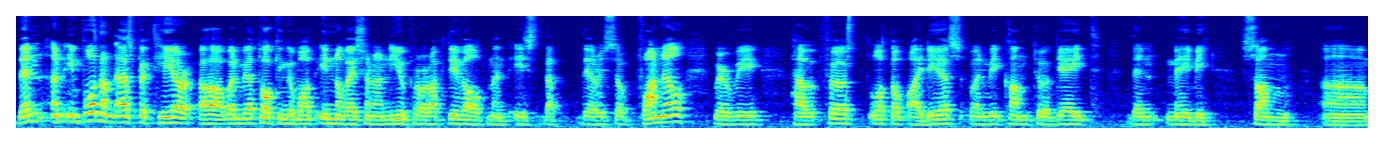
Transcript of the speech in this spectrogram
Then an important aspect here uh, when we are talking about innovation and new product development is that there is a funnel where we have first lot of ideas. When we come to a gate, then maybe some uh,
